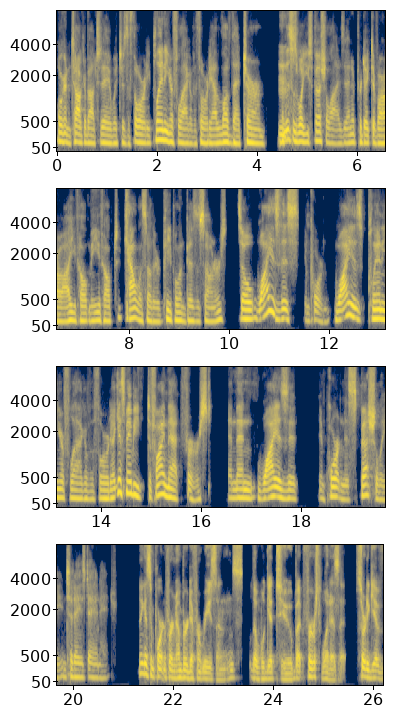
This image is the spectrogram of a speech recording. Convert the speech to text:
We're going to talk about today, which is authority, planting your flag of authority. I love that term. And hmm. this is what you specialize in at Predictive ROI. You've helped me, you've helped countless other people and business owners. So, why is this important? Why is planting your flag of authority? I guess maybe define that first. And then, why is it important, especially in today's day and age? I think it's important for a number of different reasons that we'll get to. But first, what is it? Sort of give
